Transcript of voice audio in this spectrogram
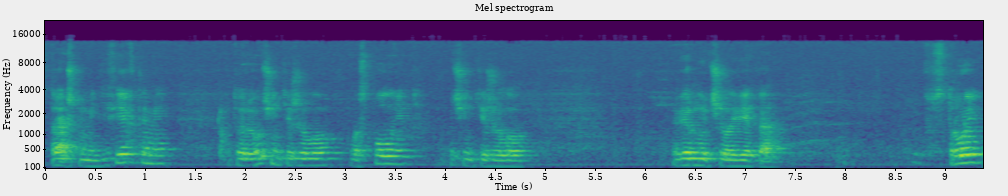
страшными дефектами, которые очень тяжело восполнить, очень тяжело вернуть человека в строй,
